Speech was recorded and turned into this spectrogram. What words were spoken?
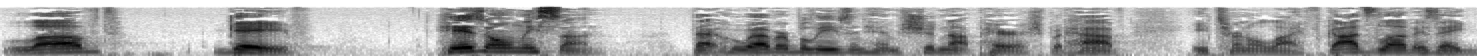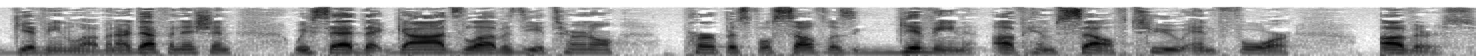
loved, gave his only Son, that whoever believes in him should not perish, but have eternal life. God's love is a giving love. In our definition, we said that God's love is the eternal, purposeful, selfless giving of himself to and for others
